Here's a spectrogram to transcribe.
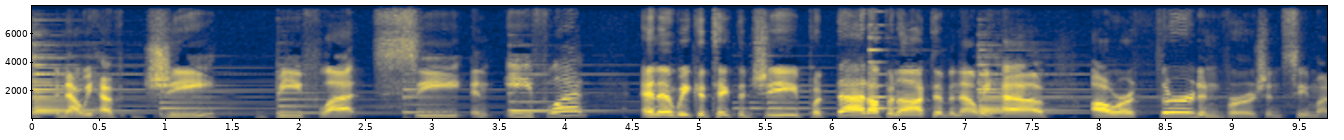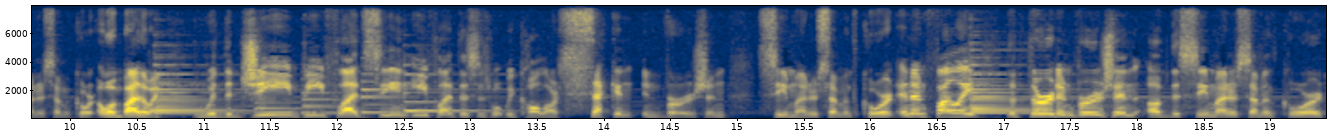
and now we have G, B flat, C, and E flat. And then we could take the G, put that up an octave, and now we have our third inversion C minor 7th chord. Oh, and by the way, with the G, B flat, C, and E flat, this is what we call our second inversion C minor 7th chord. And then finally, the third inversion of the C minor 7th chord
